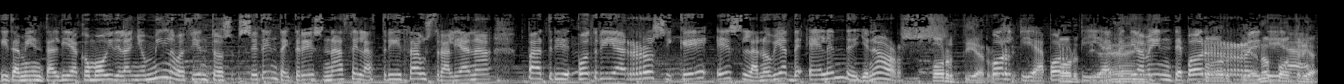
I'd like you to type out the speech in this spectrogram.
Y también tal día como hoy del año 1973 nace la actriz australiana Patri Potria Rossi, que es la novia de Ellen DeGeneres. Portia, Rosy. Portia, Portia, eh. efectivamente, Portia. No Potria,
